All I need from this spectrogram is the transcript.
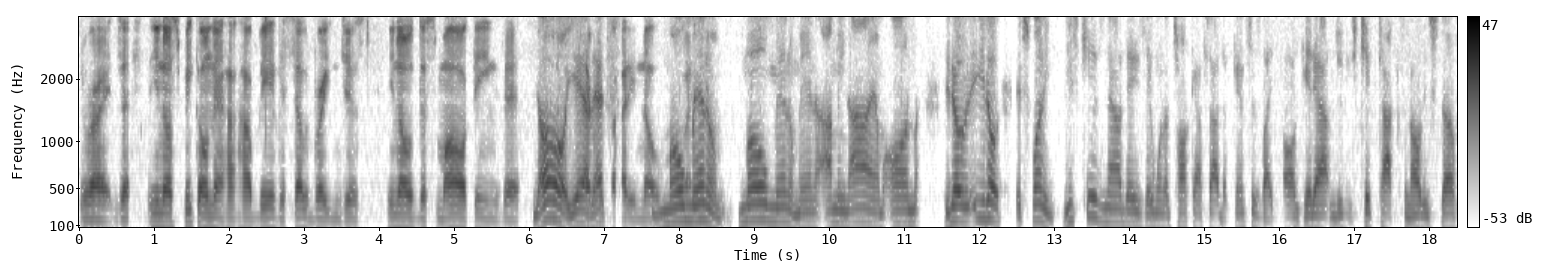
Right. You know, speak on that. How, how big is celebrating just you know the small things that oh yeah that's know momentum momentum man i mean i am on you know, you know, it's funny. These kids nowadays they want to talk outside the fences, like, "Oh, get out and do these TikToks and all these stuff,"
